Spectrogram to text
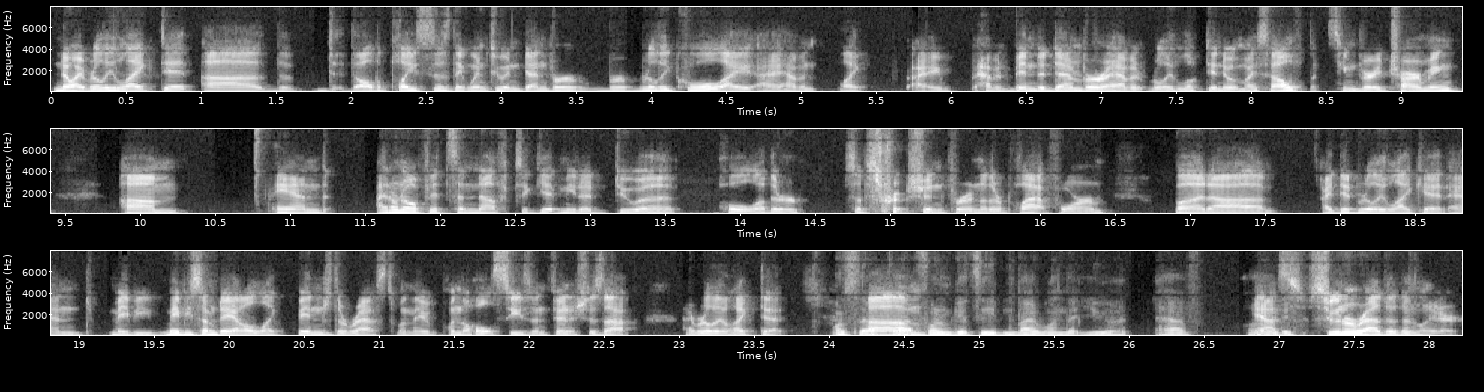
no, I really liked it. Uh, the, the all the places they went to in Denver were really cool. I, I haven't like I haven't been to Denver. I haven't really looked into it myself, but it seemed very charming. Um, and I don't know if it's enough to get me to do a whole other subscription for another platform, but uh, I did really like it, and maybe maybe someday I'll like binge the rest when they when the whole season finishes up. I really liked it. Once that Um, platform gets eaten by one that you have already. Yes, sooner rather than later.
